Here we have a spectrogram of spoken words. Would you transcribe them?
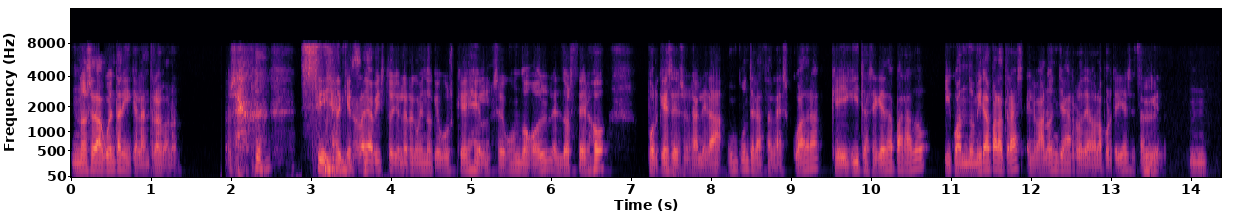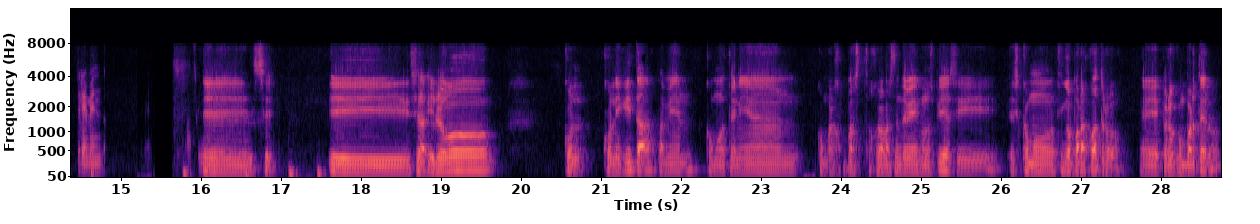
no se da cuenta ni que le ha entrado el balón. O sea, sí, al que no lo haya visto, yo le recomiendo que busque el segundo gol, el 2-0, porque es eso, o sea, le da un punterazo a la escuadra, que Higuita se queda parado y cuando mira para atrás, el balón ya ha rodeado la portería y se está Sí. viendo. Mm, Tremendo. Eh, sí. Y, o sea, y luego con, con Higuita también, como tenían, como juega bastante bien con los pies y es como 5 para 4, eh, pero con portero.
